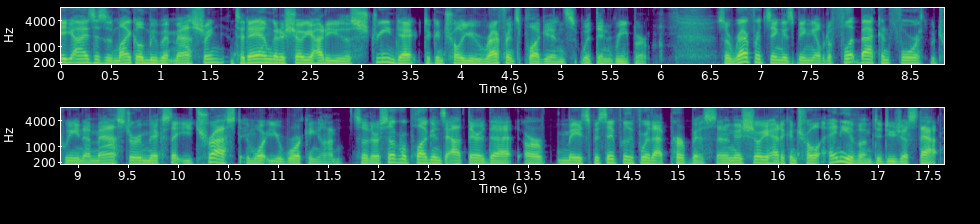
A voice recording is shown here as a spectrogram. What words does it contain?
Hey guys, this is Michael Movement Mastering, and today I'm going to show you how to use a Stream Deck to control your reference plugins within Reaper. So referencing is being able to flip back and forth between a master mix that you trust and what you're working on. So there are several plugins out there that are made specifically for that purpose, and I'm going to show you how to control any of them to do just that.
